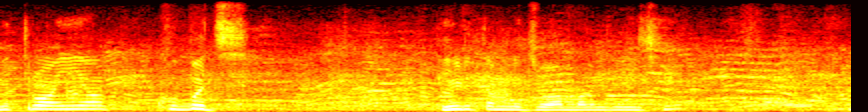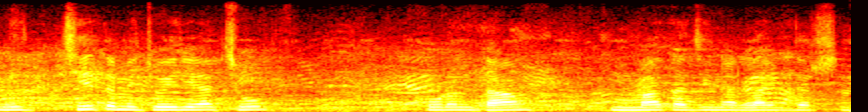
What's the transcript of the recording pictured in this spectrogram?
મિત્રો અહીંયા ખૂબ જ ભીડ તમને જોવા મળી રહી છે. અને જે તમે જોઈ રહ્યા છો ખોડલધામ માતાજીના લાઈવ દર્શન.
